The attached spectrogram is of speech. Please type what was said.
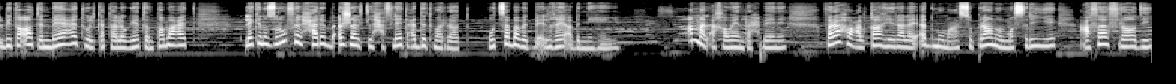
البطاقات انباعت والكتالوجات انطبعت لكن ظروف الحرب أجلت الحفلات عدة مرات وتسببت بإلغائها بالنهاية. أما الأخوين رحباني فراحوا على القاهرة ليقدموا مع السوبرانو المصرية عفاف راضي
